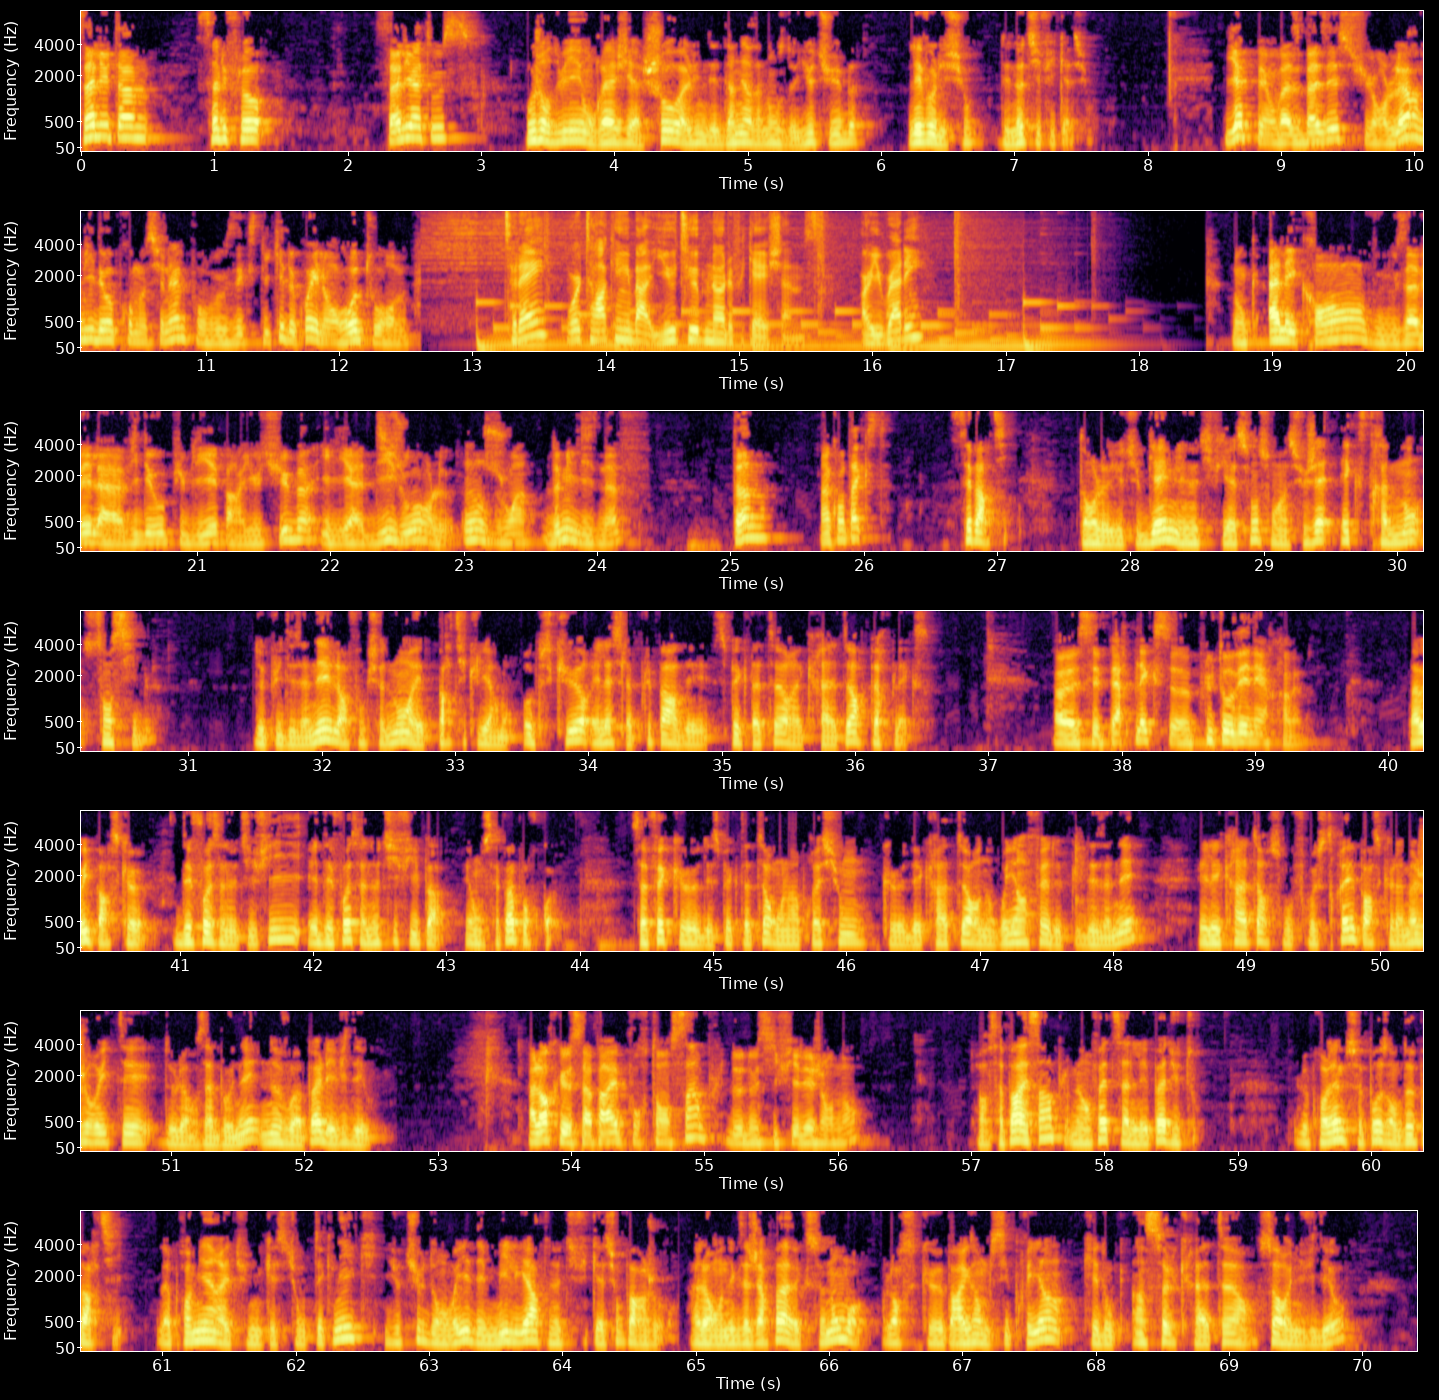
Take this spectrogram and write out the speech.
Salut Tom Salut Flo Salut à tous Aujourd'hui, on réagit à chaud à l'une des dernières annonces de YouTube, l'évolution des notifications. Yep, et on va se baser sur leur vidéo promotionnelle pour vous expliquer de quoi il en retourne. Today, we're talking about YouTube notifications. Are you ready? Donc à l'écran, vous avez la vidéo publiée par YouTube il y a 10 jours, le 11 juin 2019. Tom, un contexte? C'est parti Dans le YouTube Game, les notifications sont un sujet extrêmement sensible. Depuis des années, leur fonctionnement est particulièrement obscur et laisse la plupart des spectateurs et créateurs perplexes. euh, C'est perplexe euh, plutôt vénère quand même. Bah oui, parce que des fois ça notifie et des fois ça notifie pas, et on ne sait pas pourquoi. Ça fait que des spectateurs ont l'impression que des créateurs n'ont rien fait depuis des années, et les créateurs sont frustrés parce que la majorité de leurs abonnés ne voient pas les vidéos. Alors que ça paraît pourtant simple de notifier les gens, non? Alors ça paraît simple, mais en fait ça ne l'est pas du tout. Le problème se pose en deux parties. La première est une question technique, YouTube doit envoyer des milliards de notifications par jour. Alors on n'exagère pas avec ce nombre, lorsque par exemple Cyprien, qui est donc un seul créateur, sort une vidéo,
